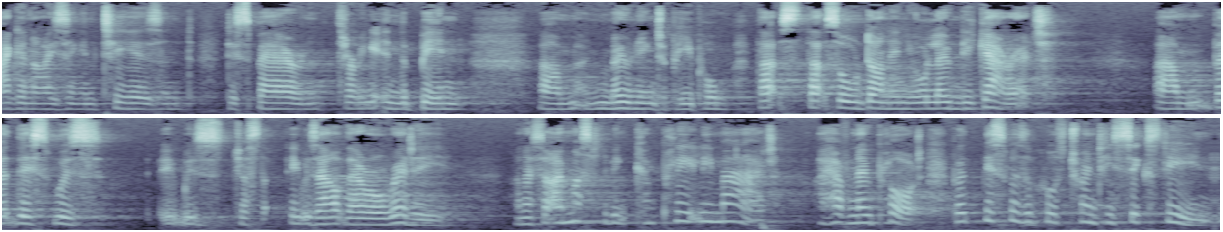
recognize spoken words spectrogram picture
agonizing and tears and despair and throwing it in the bin um, and moaning to people, that's, that's all done in your lonely garret. Um, but this was, it was just, it was out there already. And I said, I must have been completely mad. I have no plot. But this was, of course, 2016.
